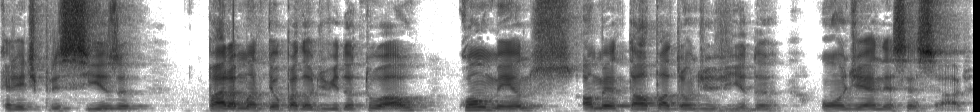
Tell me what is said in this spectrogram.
que a gente precisa para manter o padrão de vida atual, com menos aumentar o padrão de vida onde é necessário.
